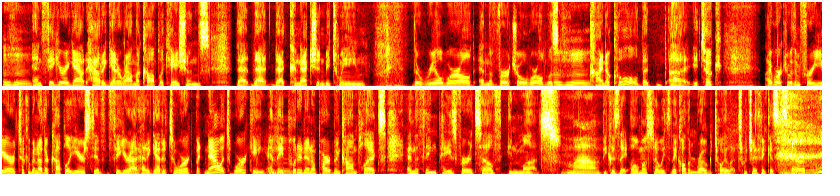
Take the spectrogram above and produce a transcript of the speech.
Mm-hmm. and figuring out how to get around the complications, that that that connection between the real world and the virtual world was kind of cool. But uh, it took. I worked with him for a year. It took him another couple of years to figure out how to get it to work, but now it's working, and they put it in an apartment complex, and the thing pays for itself in months Wow. because they almost always they call them rogue toilets, which I think is hysterical.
